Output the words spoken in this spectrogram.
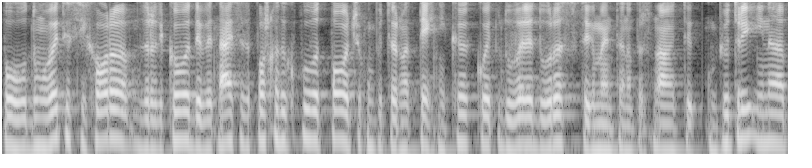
по домовете си хора заради COVID-19 започнаха да купуват повече компютърна техника, което доведе до ръст в сегмента на персоналните компютри и на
